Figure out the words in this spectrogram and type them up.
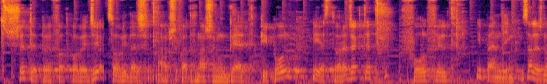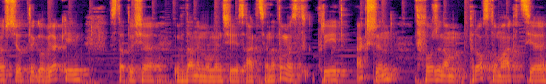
trzy typy w odpowiedzi, co widać na przykład w naszym get people i jest to rejected, fulfilled i pending, w zależności od tego w jakim statusie w danym momencie jest akcja. Natomiast Create Action tworzy nam prostą akcję,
